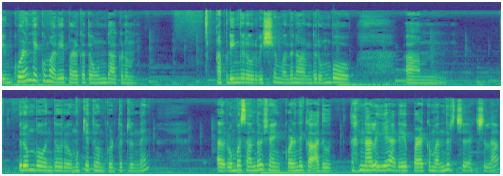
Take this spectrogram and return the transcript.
என் குழந்தைக்கும் அதே பழக்கத்தை உண்டாக்கணும் அப்படிங்கிற ஒரு விஷயம் வந்து நான் வந்து ரொம்ப ரொம்ப வந்து ஒரு முக்கியத்துவம் கொடுத்துட்டு இருந்தேன். அது ரொம்ப சந்தோஷம். என் குழந்தைக்கு அது தன்னாலேயே அதே பழக்கம் வந்துருச்சு ஆக்சுவலாக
